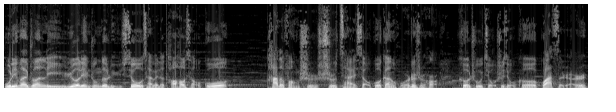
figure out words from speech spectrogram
武林外传》里，热恋中的吕秀才为了讨好小郭，他的方式是在小郭干活的时候刻出九十九颗瓜子仁儿，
